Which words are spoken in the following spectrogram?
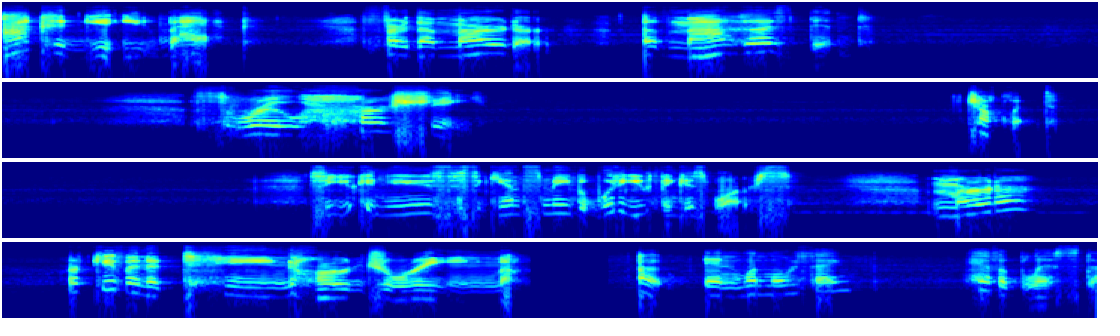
I could get you back for the murder of my husband through Hershey chocolate. So you can use this against me, but what do you think is worse? Murder or giving a teen her dream? Oh, and one more thing. Have a blessed day.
